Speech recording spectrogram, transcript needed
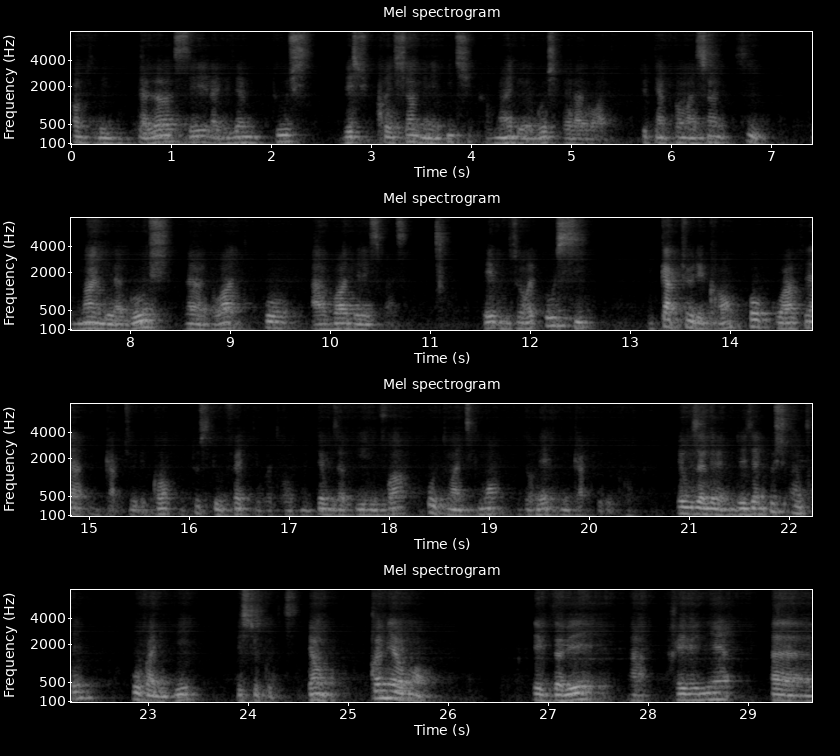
comme je l'ai dit tout à l'heure, c'est la deuxième touche de suppression, mais il supprimerait de la gauche vers la droite. Toute information qui demande de la gauche vers la droite pour avoir de l'espace. Et vous aurez aussi une capture d'écran pour pouvoir faire une capture d'écran? Tout ce que vous faites de votre ordinateur, vous appuyez une fois, automatiquement, vous aurez une capture d'écran. Et vous avez la deuxième touche Entrée pour valider de ce côté-ci. Donc, premièrement, et vous avez à revenir euh,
